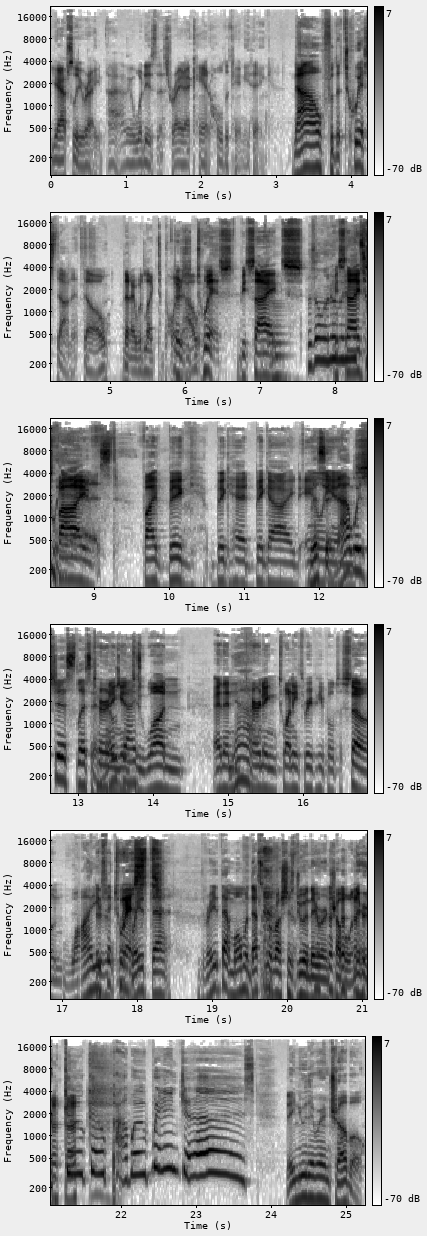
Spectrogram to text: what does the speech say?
you're absolutely right. I I mean, what is this, right? I can't hold it to anything. Now for the twist on it, though, that I would like to point There's out. a twist besides There's a little bit of a besides five twist. five big, big head, big eyed aliens. Listen, that was just listen. turning guys, into one, and then Yeah. turning twenty three people to stone. Why do you think a like, twist? right at that right at that moment? That's when the Russians knew they were in trouble. When they heard "Go Go Power Rangers," they knew they were in trouble.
